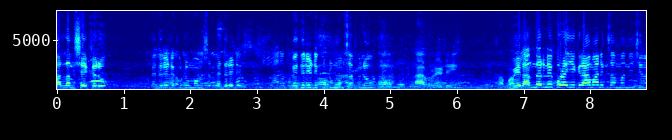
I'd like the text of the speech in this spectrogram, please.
పల్లం శేఖరు పెద్దిరెడ్డి కుటుంబం పెద్దిరెడ్డి పెద్దిరెడ్డి కుటుంబం సభ్యులు. నాగరెడ్డి. వీళ్ళందరినీ కూడా ఈ గ్రామానికి సంబంధించిన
